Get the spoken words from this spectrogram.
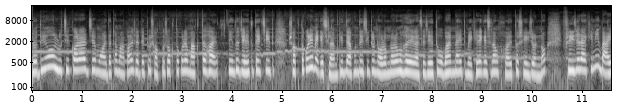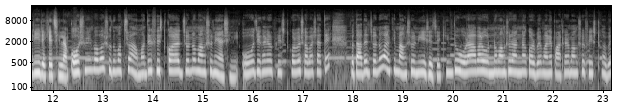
যদিও লুচি করার যে ময়দাটা মাখা হয়, সেটা একটু শক্ত শক্ত করে মাখতে হয়, কিন্তু যেহেতু দেখছি শক্ত করেই মেখেছিলাম, কিন্তু এখন দেখছি একটু নরম নরম হয়ে গেছে, যেহেতু ওভারনাইট মেখে রেখেছিলাম হয়তো সেই জন্য। ফ্রিজে রাখিনি, বাইরেই রেখেছিলাম। অশ্বিনী বাবা শুধুমাত্র আমাদের ফিস্ট করার জন্য মাংস নিয়ে আসেনি। ও যেখানে ফিস্ট করবে সবার সাথে, তো তাদের জন্য আর কি মাংস নিয়ে এসেছে। কিন্তু ওরা আবার অন্য মাংস রান্না করবে মানে পাঁঠার মাংস ফিস্ট হবে।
